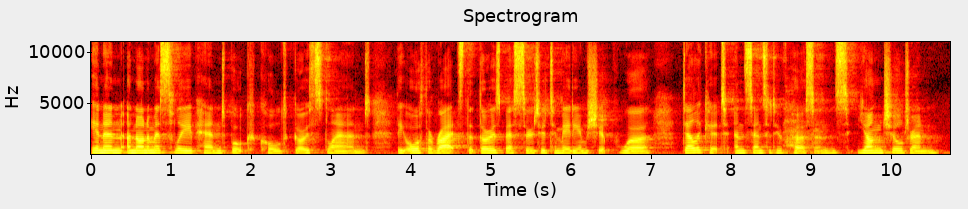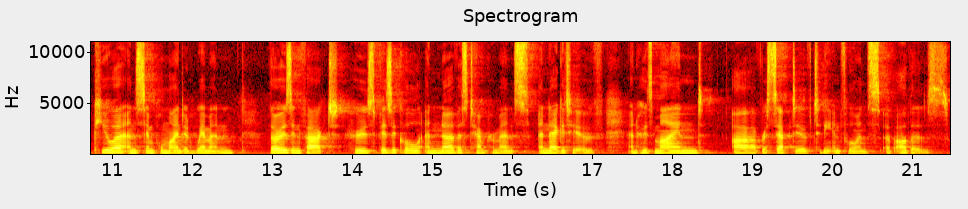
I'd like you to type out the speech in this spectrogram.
In an anonymously penned book called Ghostland, the author writes that those best suited to mediumship were delicate and sensitive persons, young children, pure and simple minded women, those, in fact, whose physical and nervous temperaments are negative and whose mind are receptive to the influence of others.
